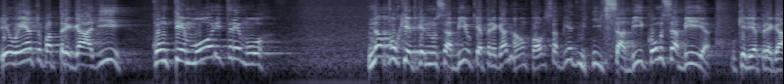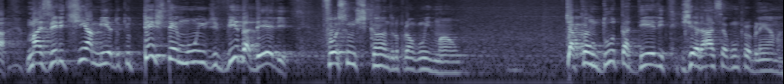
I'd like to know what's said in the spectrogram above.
eu entro para pregar ali com temor e tremor. Não por quê? Porque ele não sabia o que ia pregar, não. Paulo sabia, sabia como sabia o que ele ia pregar, mas ele tinha medo que o testemunho de vida dele fosse um escândalo para algum irmão, que a conduta dele gerasse algum problema.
